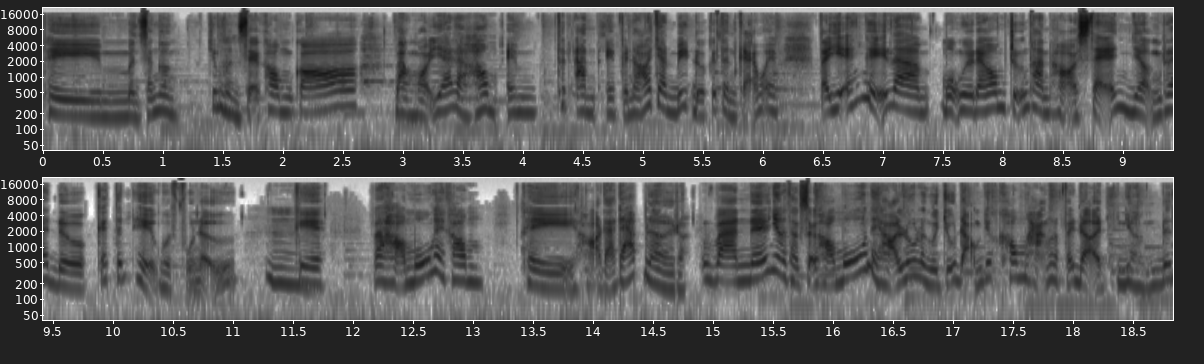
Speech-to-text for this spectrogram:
thì mình sẽ ngưng chứ mình Ừ. sẽ không có bằng mọi giá là không em thích anh em phải nói cho anh biết được cái tình cảm của em tại vì én nghĩ là một người đàn ông trưởng thành họ sẽ nhận ra được cái tín hiệu người phụ nữ ừ. kia và họ muốn hay không thì họ đã đáp lời rồi và nếu như thật sự họ muốn thì họ luôn là người chủ động chứ không hẳn là phải đợi nhận đến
